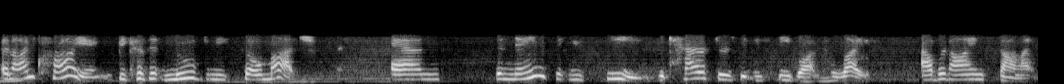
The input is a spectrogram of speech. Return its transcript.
and I'm crying because it moved me so much." And the names that you see, the characters that you see brought to life, Albert Einstein.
